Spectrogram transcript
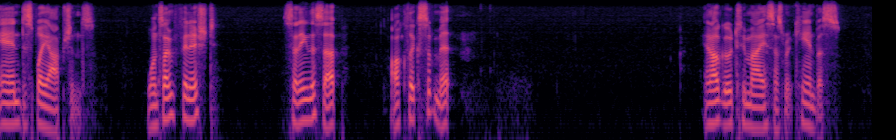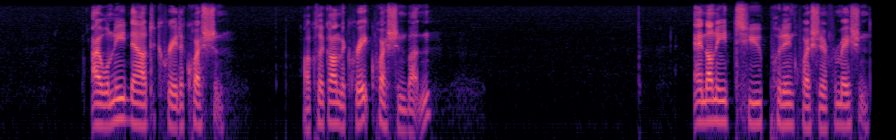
and display options. Once I'm finished setting this up, I'll click Submit and I'll go to my assessment canvas. I will need now to create a question. I'll click on the Create Question button and I'll need to put in question information.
